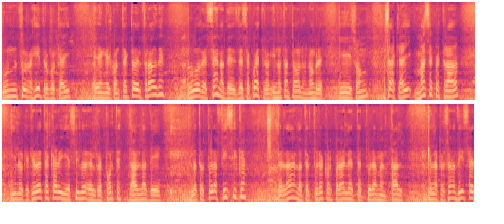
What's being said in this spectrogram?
un subregistro, porque hay en el contexto del fraude hubo decenas de, secuestros y no están todos los nombres. Y son, o sea, que hay más secuestrados y lo que quiero destacar, y decir el reporte habla de la tortura física, ¿verdad? La tortura corporal y la tortura mental, que la persona dice,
